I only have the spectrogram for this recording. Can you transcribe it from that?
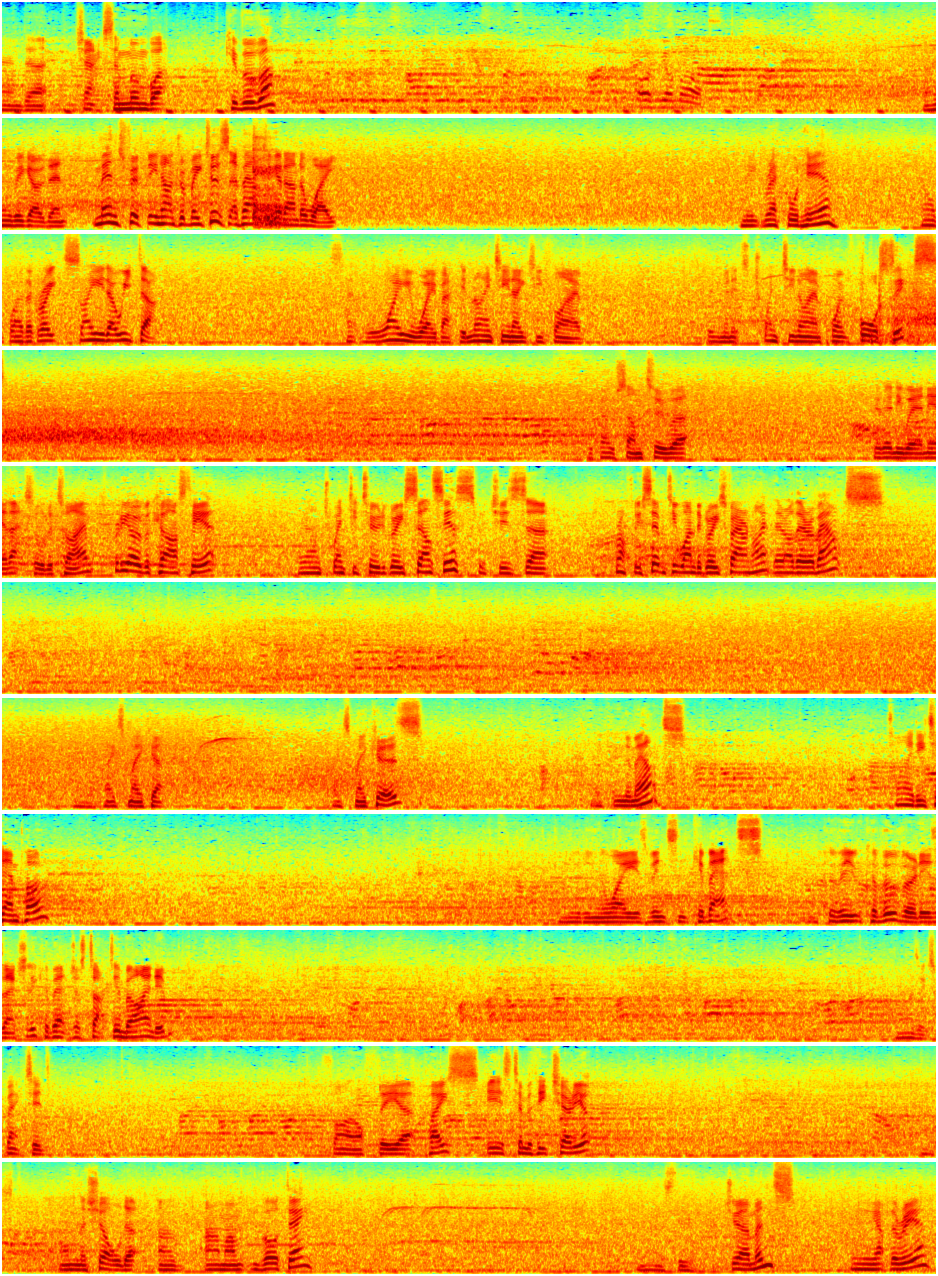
And uh, Jackson Mumbwa Kivuva. On your marks. And here we go then. Men's 1500 metres about to get underway. Neat record here. Held by the great Said Aouita. Set way, way back in 1985. 3 minutes 29.46. To go some to uh, get anywhere near that sort of time. It's pretty overcast here, around 22 degrees Celsius, which is uh, roughly 71 degrees Fahrenheit, there or thereabouts. Pacemaker, pacemakers, taking them out. Tidy tempo. Leading the way is Vincent Kibet. Kavu- Kavuva it is actually. Kibet just tucked in behind him. As expected. Far off the uh, pace is Timothy Cheruiyot. On the shoulder of Aman Wote. There's the Germans bringing up the rear.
